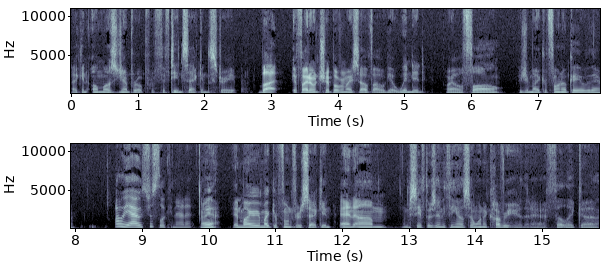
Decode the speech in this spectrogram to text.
I can almost jump rope for 15 seconds straight. But if I don't trip over myself, I will get winded or I will fall. Is your microphone okay over there? Oh yeah, I was just looking at it. Oh yeah, admire your microphone for a second, and um, let me see if there's anything else I want to cover here that I, I felt like. Uh...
